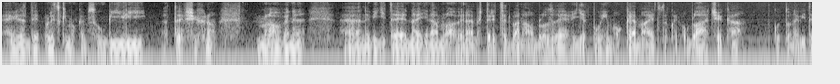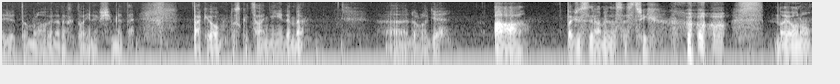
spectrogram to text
hvězdy lidským okem jsou bílí a to je všechno. Mlhoviny, eh, nevidíte jedna jediná mlhovina, M42 na obloze je vidět pouhým okem a je to takový obláček a pokud to nevíte, že je to mlhovina, tak si to ani nevšimnete. Tak jo, do skecání jdeme e, do lodě A, takže si dáme zase střih. no jo, no.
